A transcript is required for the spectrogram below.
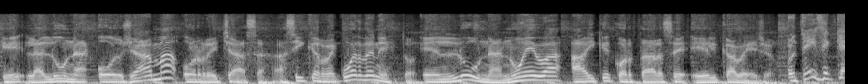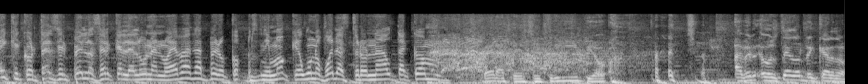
que la luna o llama o rechaza. Así que recuerden esto, en luna nueva hay que cortarse el cabello. Usted dice que hay que cortarse el pelo cerca de la luna nueva, ¿da? pero pues, ni modo que uno fuera astronauta, ¿cómo? Espérate, Citripio. A ver, usted, don Ricardo.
